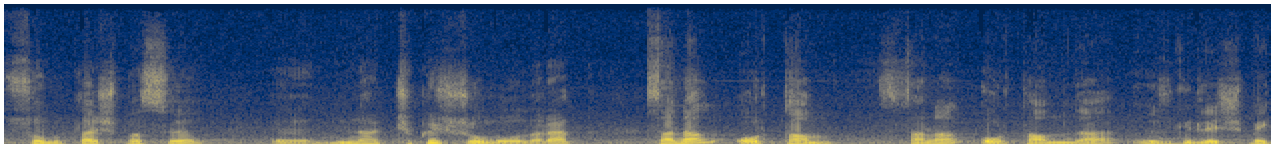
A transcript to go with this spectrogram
somutlaşmasına çıkış yolu olarak sanal ortam, sanal ortamda özgürleşmek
